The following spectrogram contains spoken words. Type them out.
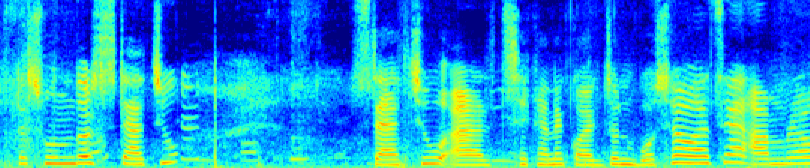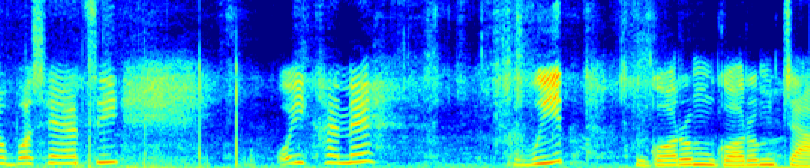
একটা সুন্দর স্ট্যাচু। স্ট্যাচু আর সেখানে কয়েকজন বসেও আছে। আমরাও বসে আছি ওইখানে উইথ গরম গরম চা।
